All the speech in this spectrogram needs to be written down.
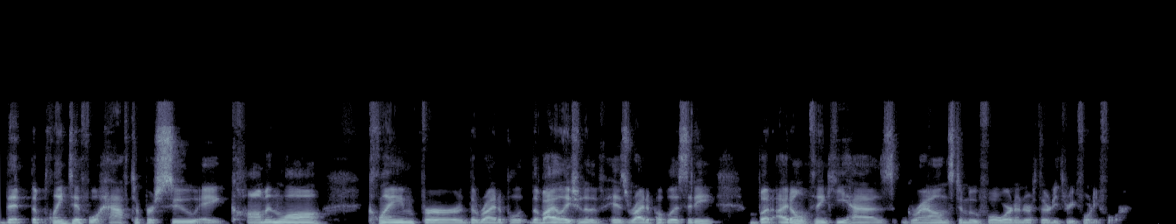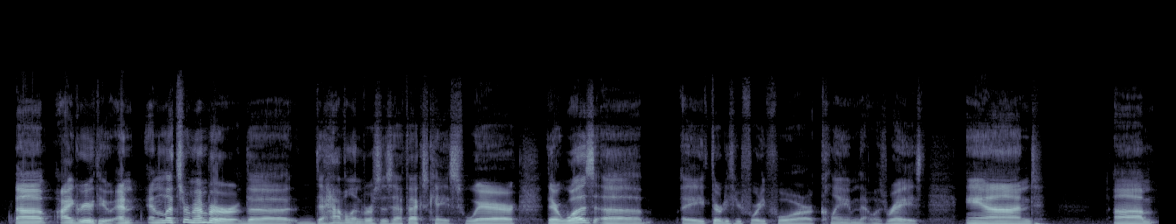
that the plaintiff will have to pursue a common law claim for the right of the violation of his right of publicity, but I don't think he has grounds to move forward under 3344. Uh, I agree with you, and and let's remember the de Havilland versus FX case where there was a a 3344 claim that was raised. And um,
